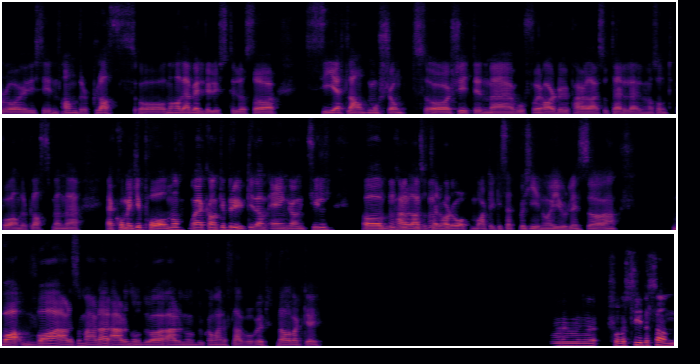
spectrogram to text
Roy sin andreplass, og nå hadde jeg veldig lyst til å si et eller annet morsomt og skyte inn med 'Hvorfor har du Paradise Hotel?' eller noe sånt på andreplass, men jeg, jeg kom ikke på noe, og jeg kan ikke bruke den en gang til. Og Paradise Hotel har du åpenbart ikke sett på kino i juli, så hva, hva er det som er der? Er det, noe du, er det noe du kan være flau over? Det hadde vært gøy. Eh, for å si det sånn,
